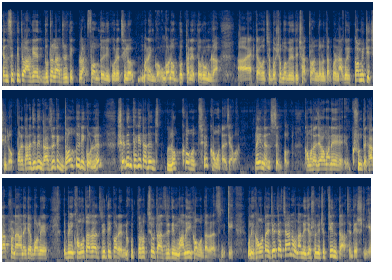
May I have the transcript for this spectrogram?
এনসিপি তো আগে দুটো রাজনৈতিক প্ল্যাটফর্ম তৈরি করেছিল মানে গণ অভ্যুত্থানের তরুণরা। একটা হচ্ছে বৈষম্য বিরোধী ছাত্র আন্দোলন, তারপরে নাগরিক কমিটি ছিল। পরে তারা যেদিন রাজনৈতিক দল তৈরি করলেন, সেদিন থেকে তাদের লক্ষ্য হচ্ছে ক্ষমতায় যাওয়া। প্লেন অ্যান্ড সিম্পল ক্ষমতায় যাওয়া মানে শুনতে খারাপ শোনায়, অনেকে বলে, আপনি ক্ষমতার রাজনীতি করেন? উত্তর হচ্ছে, ওটা রাজনীতি মানেই ক্ষমতার রাজনীতি। উনি ক্ষমতায় যেতে চান, ওনার নিজস্ব কিছু চিন্তা আছে দেশ নিয়ে।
